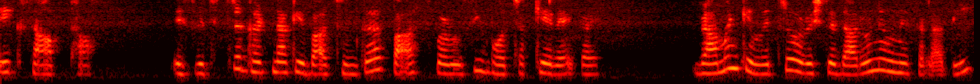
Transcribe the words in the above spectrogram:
एक सांप था। इस विचित्र घटना की बात सुनकर पास पड़ोसी बहुत चक्के रह गए। ब्राह्मण के मित्र और रिश्तेदारों ने उन्हें सलाह दी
